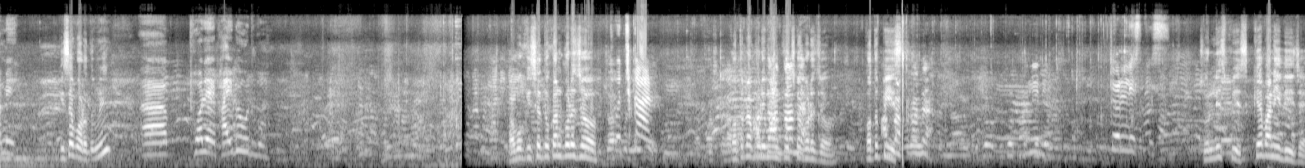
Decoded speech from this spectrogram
আমি। কিসে পড়ো তুমি? ফোরে ফাইভে উঠবো। বাবু কিসের দোকান করেছ? ফুচকার। কতটা পরিমাণ ফুচকা করেছ? কত পিস চল্লিশ পিস কে বানিয়ে দিয়েছে?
